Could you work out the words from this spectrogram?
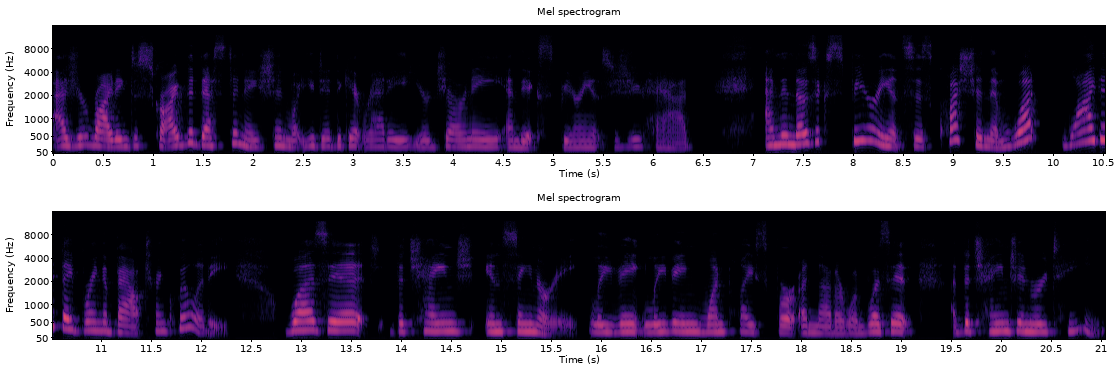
as you're writing, describe the destination, what you did to get ready, your journey, and the experiences you had. And then those experiences, question them. What, why did they bring about tranquility? Was it the change in scenery, leaving leaving one place for another one? Was it the change in routine?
